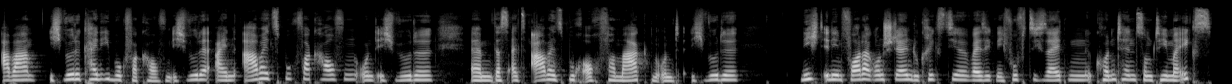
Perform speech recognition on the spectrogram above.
Aber ich würde kein E-Book verkaufen. Ich würde ein Arbeitsbuch verkaufen und ich würde ähm, das als Arbeitsbuch auch vermarkten und ich würde nicht in den Vordergrund stellen, du kriegst hier, weiß ich nicht, 50 Seiten Content zum Thema X,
